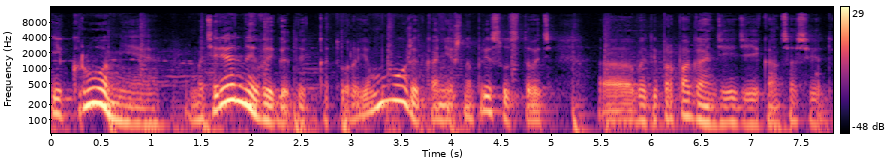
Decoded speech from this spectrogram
и кроме материальной выгоды, которая может, конечно, присутствовать а, в этой пропаганде идеи конца света,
